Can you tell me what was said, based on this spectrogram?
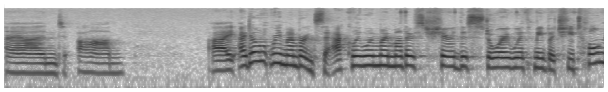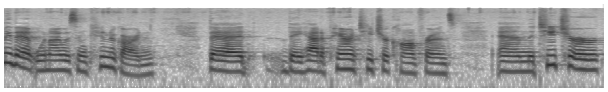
And um, I, I don't remember exactly when my mother shared this story with me, but she told me that when I was in kindergarten, that they had a parent teacher conference, and the teacher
